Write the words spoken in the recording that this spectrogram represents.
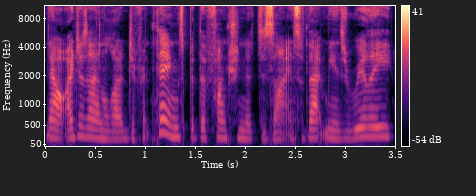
now I design a lot of different things, but the function is design. So that means really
